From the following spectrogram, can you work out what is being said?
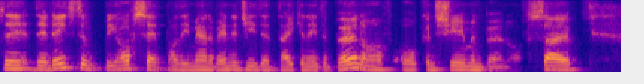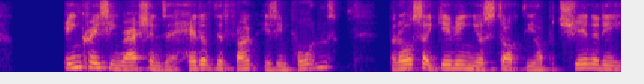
there, there needs to be offset by the amount of energy that they can either burn off or consume and burn off. So increasing rations ahead of the front is important, but also giving your stock the opportunity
